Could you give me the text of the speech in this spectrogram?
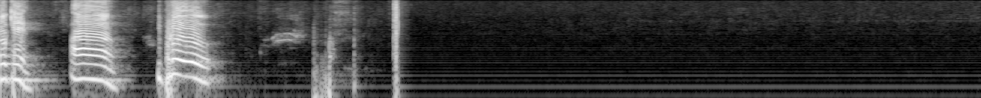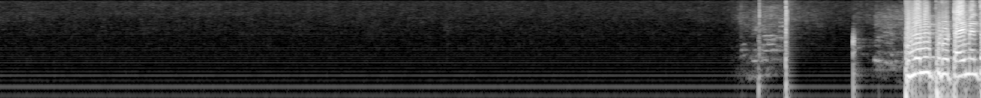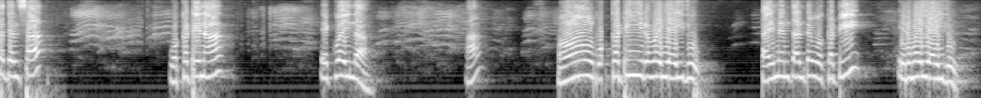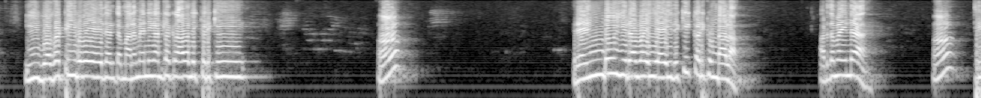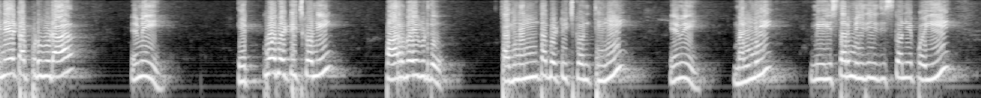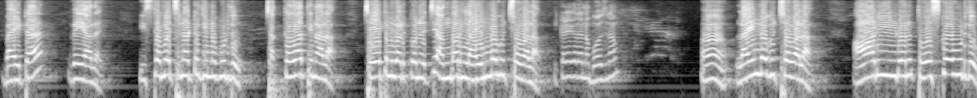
ఓకే. ఇప్పుడు ఇప్పుడు టైం ఎంత తెలుసా? ఒక్కటేనా? ఎక్కువైందా? ఒకటి ఇరవై ఐదు. టైం ఎంత అంటే ఒకటి ఇరవై ఐదు. ఈ ఒకటి ఇరవై ఐదు అంటే మనం ఎన్ని గంటలకు రావాలి ఇక్కడికి? రెండు ఇరవై ఐదుకి ఇక్కడికి ఉండాలా? అర్థమైందా? తినేటప్పుడు కూడా ఏమి? ఎక్కువ పెట్టించుకొని పారబోయకూడదు తగినంత పెట్టించుకొని తిని ఏమి? మళ్ళీ మీ ఇస్తారు మీది తీసుకొని పోయి బయట వేయాలి. ఇష్టం వచ్చినట్టు తినకూడదు. చక్కగా తినాలా. చేతులు కడుక్కొని వచ్చి అందరు లైన్లో కూర్చోవాలా. ఇక్కడే కదన్నా భోజనం? లైన్లో కూర్చోవాలా. ఆడు ఈడు అని తోసుకోకూడదు.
